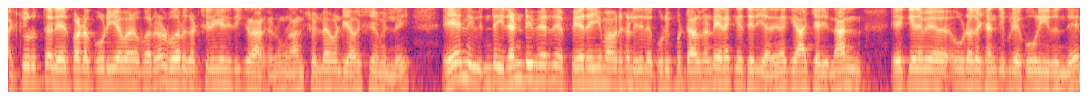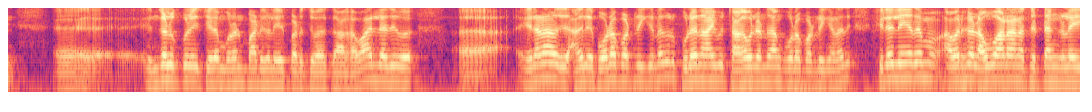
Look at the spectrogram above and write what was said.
அச்சுறுத்தல் ஏற்படக்கூடியவர்கள் வேறு கட்சியிலேயே இருக்கிறார்கள் நான் சொல்ல வேண்டிய அவசியம் இல்லை ஏன் இந்த இரண்டு பேர் பேரையும் அவர்கள் இதில் குறிப்பிட்டார்கள் எனக்கே தெரியாது. எனக்கு ஆச்சரியம். நான் ஏற்கனவே ஊடக சந்திப்பிலே கூறியிருந்தேன். எங்களுக்குள்ளே சில முரண்பாடுகள் ஏற்படுத்துவதற்காகவா அல்லது ஏன்னா அதில் போடப்பட்டிருக்கிறது? ஒரு புலனாய்வு தகவல் என்று தான் கூறப்பட்டிருக்கிறது. சில நேரம் அவர்கள் அவ்வாறான திட்டங்களை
